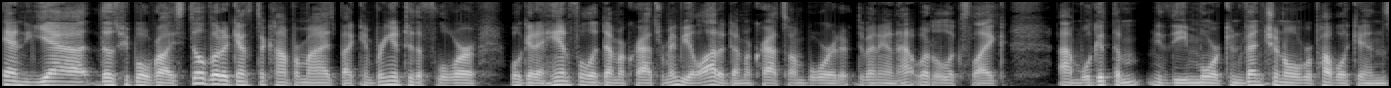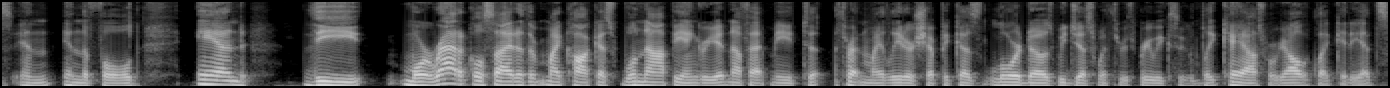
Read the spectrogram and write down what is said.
And yeah, those people will probably still vote against a compromise, but I can bring it to the floor. We'll get a handful of Democrats, or maybe a lot of Democrats on board, depending on how, what it looks like. Um, we'll get the the more conventional Republicans in in the fold, and the more radical side of the, my caucus will not be angry enough at me to threaten my leadership because Lord knows we just went through three weeks of complete chaos where we all look like idiots.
